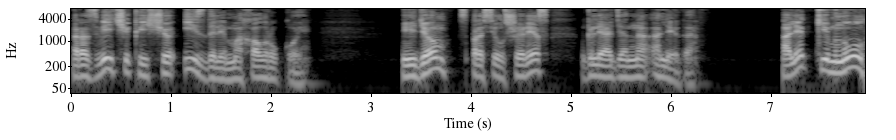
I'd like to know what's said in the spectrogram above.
Разведчик еще издали махал рукой. «Идем?» — спросил Шерез, глядя на Олега. Олег кивнул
